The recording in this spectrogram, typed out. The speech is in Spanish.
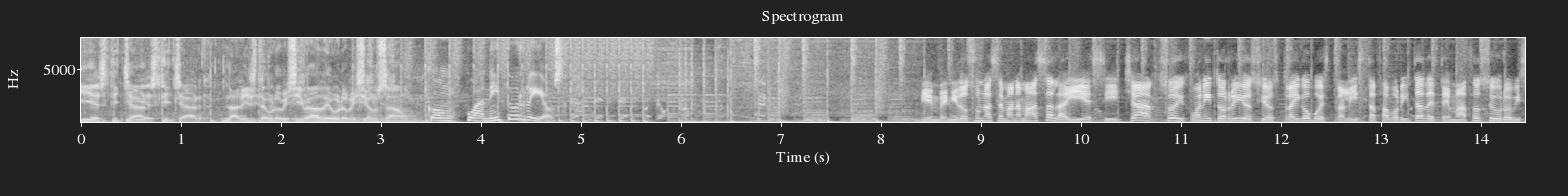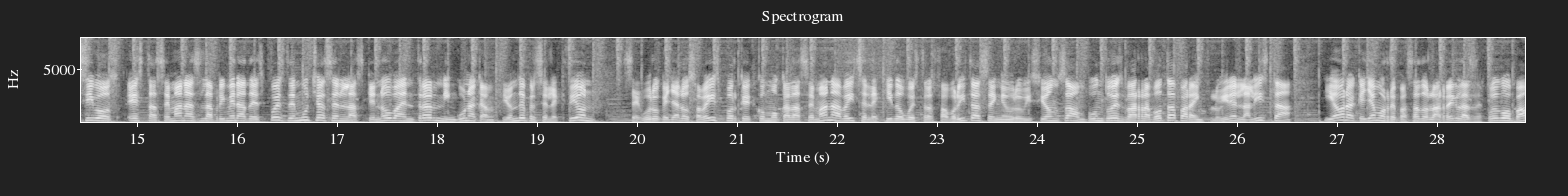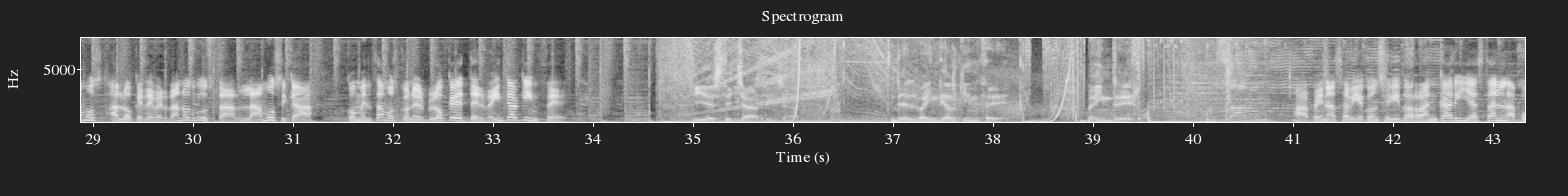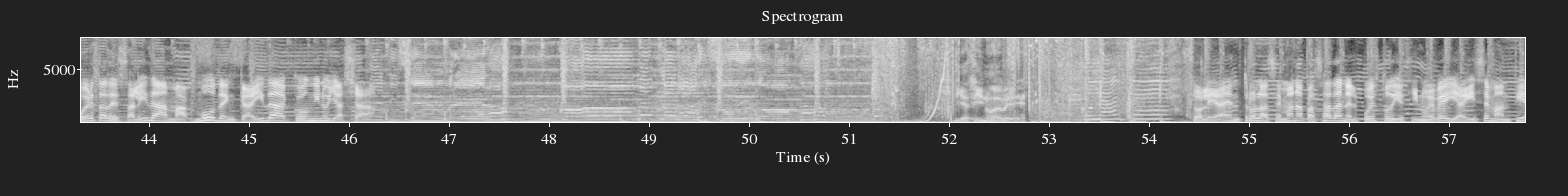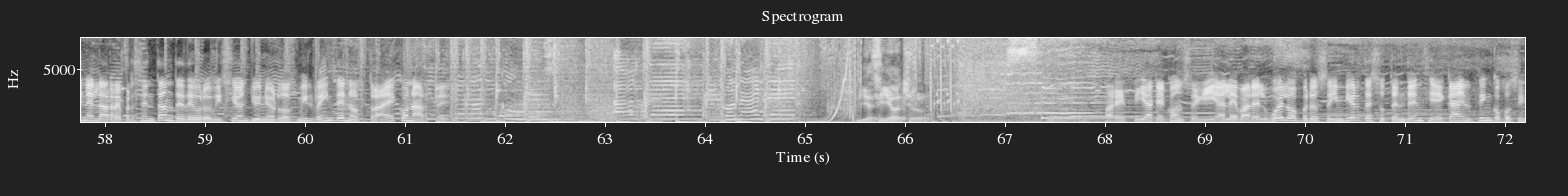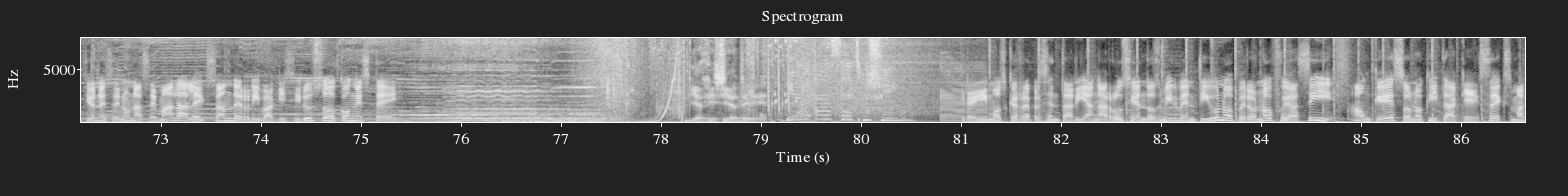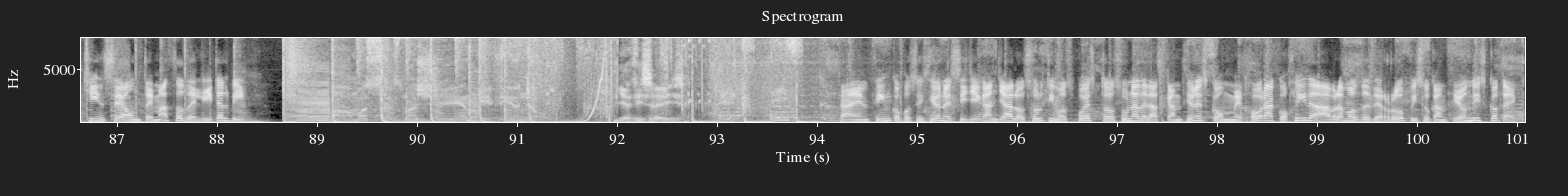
Y Chart, la lista eurovisiva de Eurovisión Sound. Con Juanito Ríos. Bienvenidos una semana más a la ESC Chart. Soy Juanito Ríos y os traigo vuestra lista favorita de temazos eurovisivos. Esta semana es la primera después de muchas en las que no va a entrar ninguna canción de preselección. Seguro que ya lo sabéis porque como cada semana habéis elegido vuestras favoritas en eurovisionsound.es barra bota para influir en la lista. Y ahora que ya hemos repasado las reglas de juego, vamos a lo que de verdad nos gusta, la música. Comenzamos con el bloque del 20 al 15. ESC Chart. Del 20 al 15. 20. Apenas había conseguido arrancar y ya está en la puerta de salida Mahmoud en caída con Inuyasha. 19. Solea entró la semana pasada en el puesto 19 y ahí se mantiene la representante de Eurovisión Junior 2020 nos trae con arte. 18. Parecía que conseguía elevar el vuelo, pero se invierte su tendencia y cae en 5 posiciones en una semana Alexander Rybak con Stay. 17. Creímos que representarían a Rusia en 2021, pero no fue así, aunque eso no quita que Sex Machine sea un temazo de Little Big. 16. Caen cinco posiciones y llegan ya a los últimos puestos una de las canciones con mejor acogida. Hablamos de The Roop y su canción Discotheque.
